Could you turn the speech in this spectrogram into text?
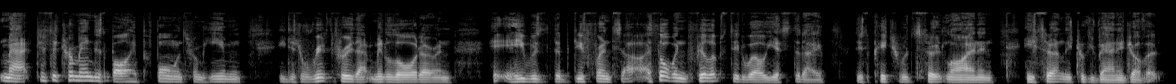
Matt, just a tremendous bowling performance from him. He just ripped through that middle order and he, he was the difference. I thought when Phillips did well yesterday, this pitch would suit Lyon and he certainly took advantage of it.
